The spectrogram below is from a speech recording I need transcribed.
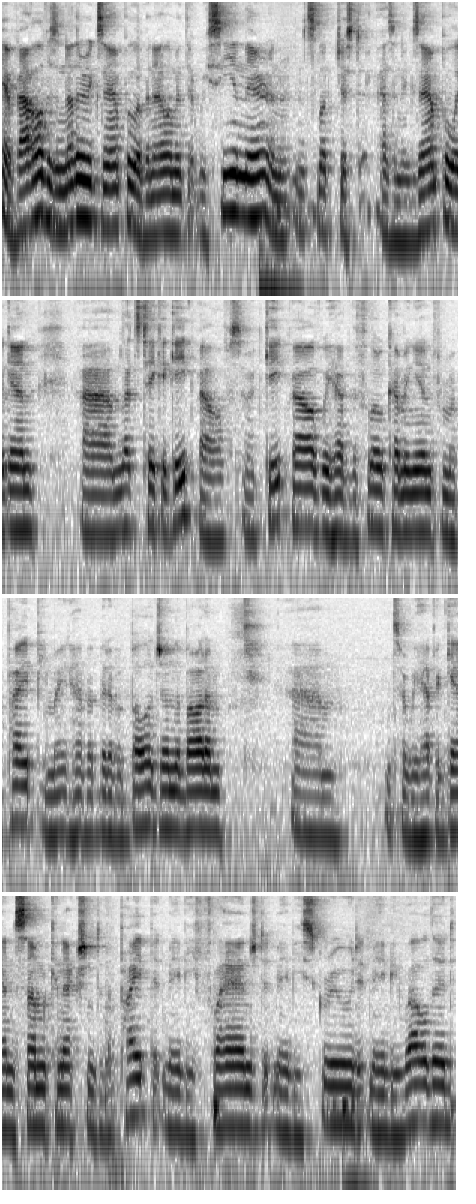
Yeah, valve is another example of an element that we see in there, and let's look just as an example again. Um, let's take a gate valve. So at gate valve, we have the flow coming in from a pipe. You might have a bit of a bulge on the bottom. Um, and so we have, again, some connection to the pipe. It may be flanged, it may be screwed, it may be welded.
